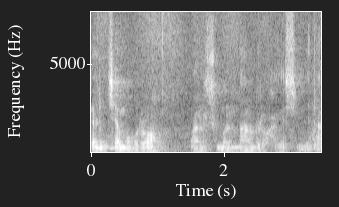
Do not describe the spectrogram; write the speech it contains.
이런 제목으로 말씀을 나누도록 하겠습니다.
